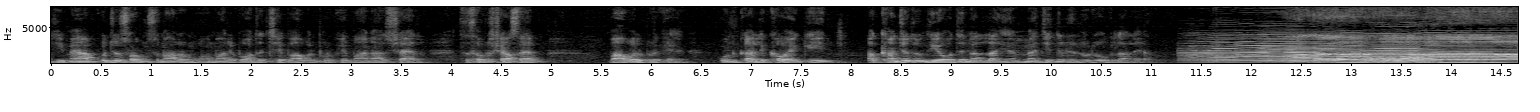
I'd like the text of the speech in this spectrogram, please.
जी मैं आपको जो सॉन्ग सुना रहा हूँ हमारे बहुत अच्छे बहावलपुर के मानाज शायर तसवर शाह साहब बहावलपुर के उनका लिखा हुआ गीत अखा जदों दी ओदे नाल लाइयाँ मैं जिंदड़े रोग ला लिया। आ, आ, आ, आ, आ, आ, आ, आ,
